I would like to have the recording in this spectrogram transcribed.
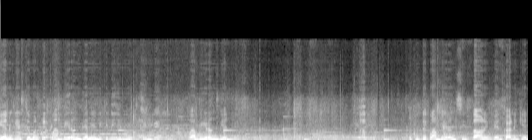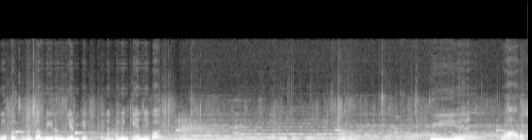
Biar kayak cuman kulit kelambi ireng biar ini kini ini. Sing dia? Kelambi ireng biar biar aku tuh kelambi ireng sih tak nih. Biar kok nih kini tuh cuman kelambi ireng biar kayak elang aku nih kini kok. Aku toko Heeh. biar lo awas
